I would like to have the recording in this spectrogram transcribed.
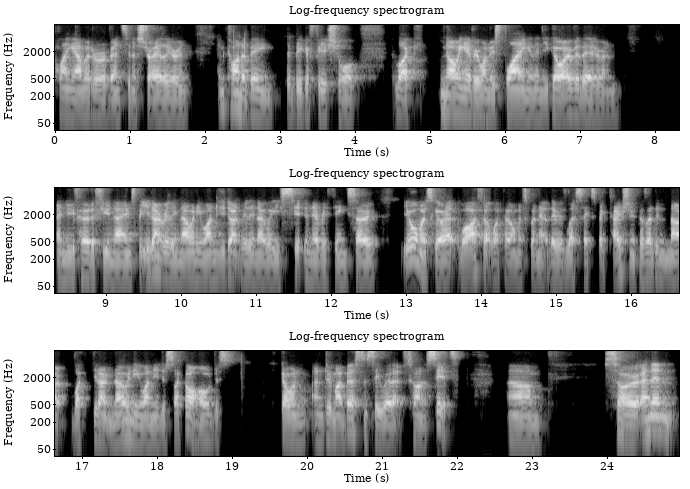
playing amateur events in Australia and and kind of being the bigger fish, or like knowing everyone who's playing, and then you go over there and and you've heard a few names, but you don't really know anyone. You don't really know where you sit and everything. So you almost go out. Well, I felt like I almost went out there with less expectation because I didn't know. Like you don't know anyone. You're just like, oh, I'll just go and, and do my best and see where that kind of sits. Um, so, and then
